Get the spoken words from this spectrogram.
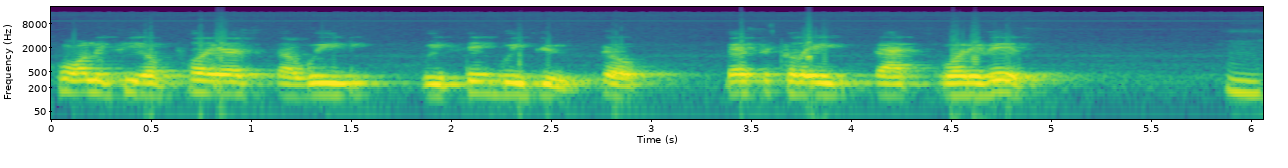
quality of players that we, we think we do. So basically, that's what it is. Mm.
